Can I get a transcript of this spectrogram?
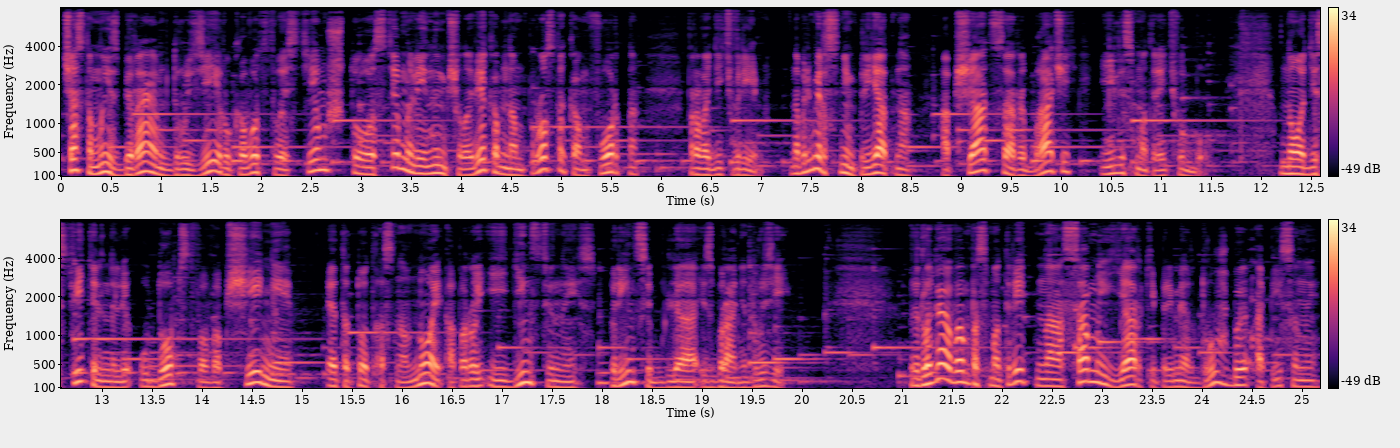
Часто мы избираем друзей, руководствуясь тем, что с тем или иным человеком нам просто комфортно проводить время. Например, с ним приятно общаться, рыбачить или смотреть футбол. Но действительно ли удобство в общении – это тот основной, а порой и единственный принцип для избрания друзей? Предлагаю вам посмотреть на самый яркий пример дружбы, описанный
